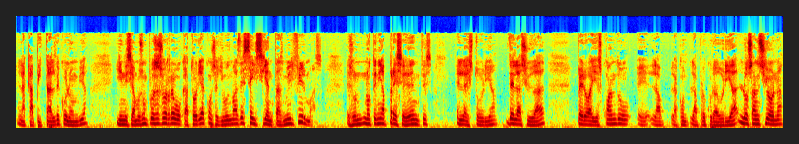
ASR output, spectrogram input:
en la capital de Colombia. Y iniciamos un proceso de revocatoria, conseguimos más de 600 mil firmas. Eso no tenía precedentes en la historia de la ciudad, pero ahí es cuando eh, la, la con- la Procuraduría lo sanciona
